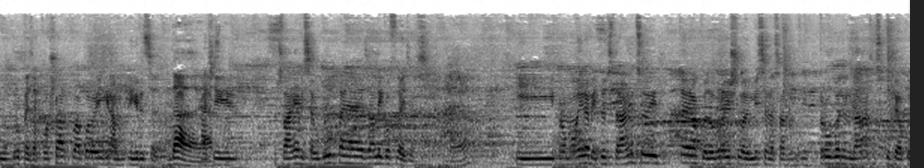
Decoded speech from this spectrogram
u grupe za košarku ako igram igrice. Da, da, jasno. Znači, učlanio bi se u grupe za League of Legends. Dobro. I promovira bi tu stranicu i to je jako dobro išlo i mislim da sam prvu godinu dana sam skupio oko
